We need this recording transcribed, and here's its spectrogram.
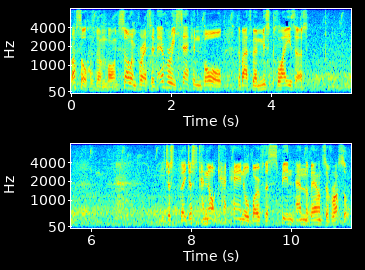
Russell has been bowling so impressive. Every second ball, the batsman misplays it. He just, they just cannot ca handle both the spin and the bounce of Russell.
